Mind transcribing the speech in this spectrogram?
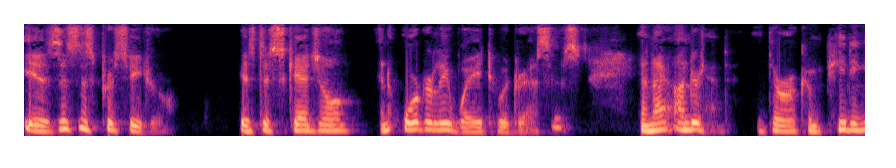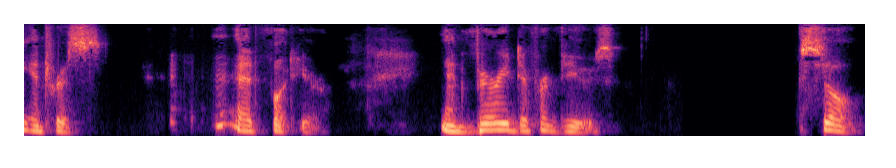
is this is procedural, is to schedule an orderly way to address this, and I understand that there are competing interests at foot here, and very different views. So,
